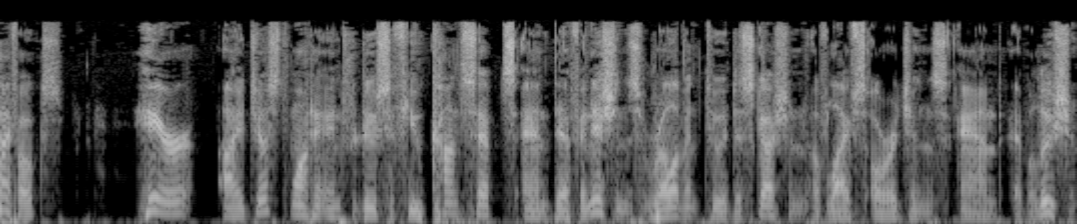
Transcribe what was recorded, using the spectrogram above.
Hi folks. Here I just want to introduce a few concepts and definitions relevant to a discussion of life's origins and evolution.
